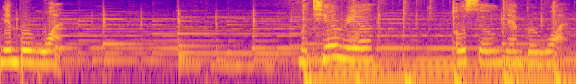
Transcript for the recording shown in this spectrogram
number 1. Material also number 1.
